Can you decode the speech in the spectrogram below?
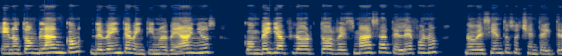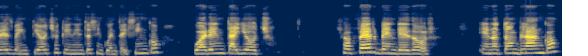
En Otón Blanco, de 20 a 29 años, con Bella Flor Torres Maza, teléfono 983 28 555 48. Chofer vendedor. En Otón Blanco,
